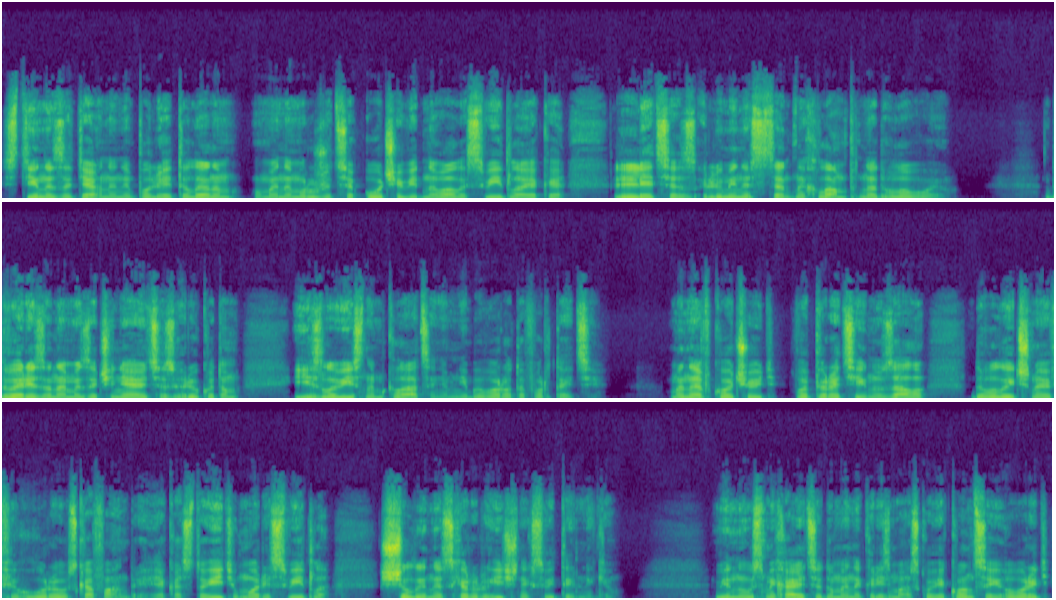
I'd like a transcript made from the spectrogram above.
стіни затягнені поліетиленом, у мене мружаться очі від навали світла, яке лється з люмінесцентних ламп над головою. Двері за нами зачиняються з грюкотом і зловісним клацанням, ніби ворота фортеці. Мене вкочують в операційну залу до величної фігури у скафандрі, яка стоїть у морі світла, що лине з хірургічних світильників. Він усміхається до мене крізь маску віконце і говорить,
